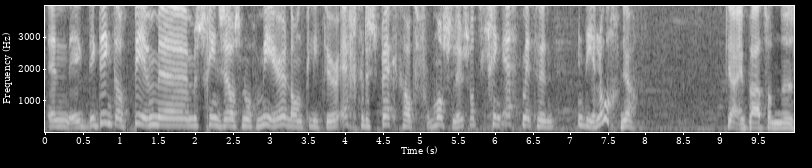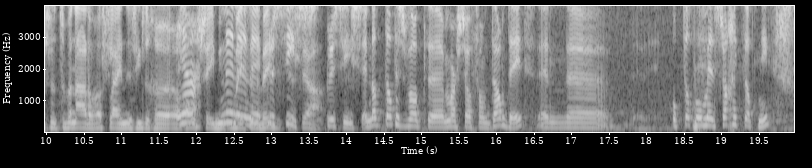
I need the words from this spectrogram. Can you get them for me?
En ik, ik denk dat Pim, misschien zelfs nog meer dan Cliteur... echt respect had voor moslims. Want die ging echt met hun in dialoog. Ja. Ja, in plaats van eh, ze te benaderen als kleine, zielige, half semi-onwetende wezentjes. precies, Ja. precies. En dat, dat is wat eh, Marcel van Dam deed. En eh, op dat moment zag ik dat niet.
